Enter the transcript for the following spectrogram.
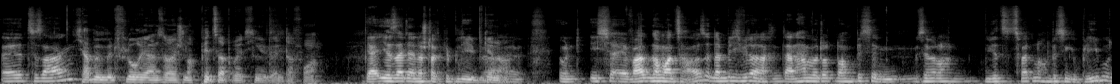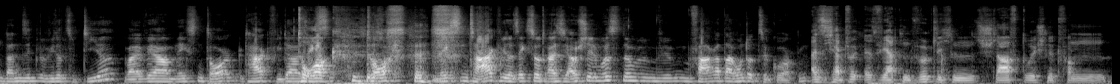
äh, zu sagen. Ich habe mit Florian zum Beispiel noch Pizzabrötchen gegönnt davor. Ja, ihr seid ja in der Stadt geblieben. Genau. Ja. Und ich äh, war nochmal zu Hause und dann bin ich wieder nach, dann haben wir dort noch ein bisschen, sind wir noch, wir zu zweit noch ein bisschen geblieben und dann sind wir wieder zu dir, weil wir am nächsten Tor Tag wieder Talk. sechs- Talk, am nächsten Tag wieder 6.30 Uhr aufstehen mussten, um mit dem Fahrrad da runter zu gurken. Also, ich hatte, also wir hatten wirklich einen Schlafdurchschnitt von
